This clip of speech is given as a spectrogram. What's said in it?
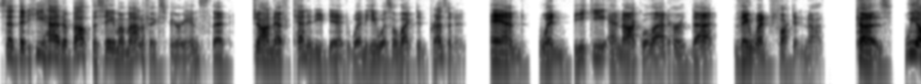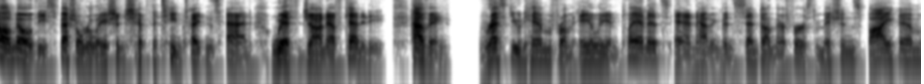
said that he had about the same amount of experience that John F. Kennedy did when he was elected president. And when Beaky and Aqualad heard that, they went fucking nuts. Because we all know the special relationship the Teen Titans had with John F. Kennedy, having rescued him from alien planets and having been sent on their first missions by him.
